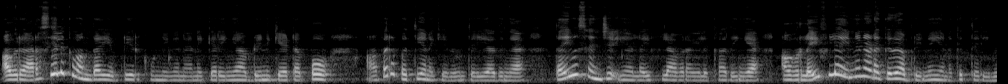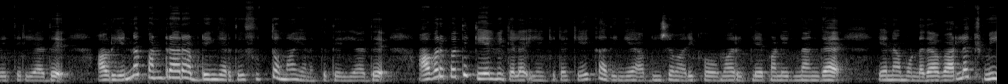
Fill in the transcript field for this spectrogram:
அவர் அரசியலுக்கு வந்தால் எப்படி இருக்கும்னு நீங்கள் நினைக்கிறீங்க? அப்படின்னு கேட்டப்போ அவரை பற்றி எனக்கு எதுவும் தெரியாதுங்க. தயவு செஞ்சு என் லைஃப்பில் அவரை இழுக்காதீங்க. அவர் லைஃப்பில் என்ன நடக்குது அப்படின்னு எனக்கு தெரியவே தெரியாது. அவர் என்ன பண்ணுறாரு அப்படிங்கிறது சுத்தமாக எனக்கு தெரியாது. அவரை பற்றி கேள்விகளை என்கிட்ட கேட்காதீங்க அப்படின்ற மாதிரி கோவமாக ரிப்ளை பண்ணியிருந்தாங்க. ஏன்னா முன்னதாக வரலட்சுமி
